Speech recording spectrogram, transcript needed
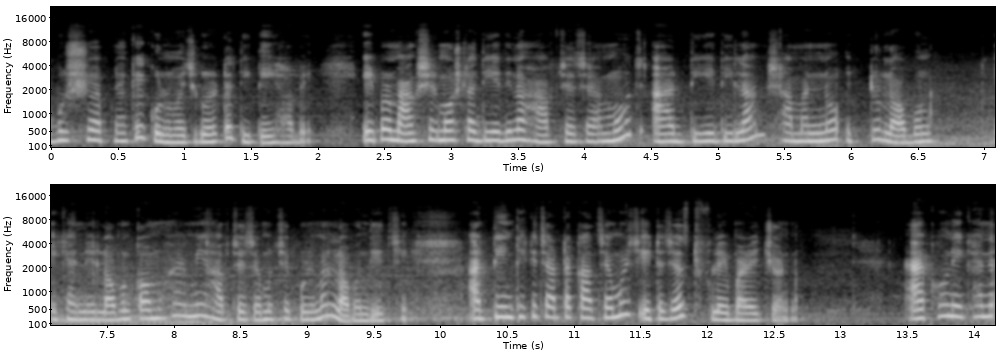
অবশ্যই আপনাকে গোলমরিচ গুঁড়োটা দিতেই হবে। এরপর মাংসের মশলা দিয়ে দিলাম হাফ চা চামচ আর দিয়ে দিলাম সামান্য একটু লবণ এখানে লবণ কম হয়, আমি হাফ চা চামচের পরিমাণ লবণ দিয়েছি। আর তিন থেকে চারটা কাঁচামরিচ, এটা জাস্ট ফ্লেভারের জন্য। এখন এখানে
